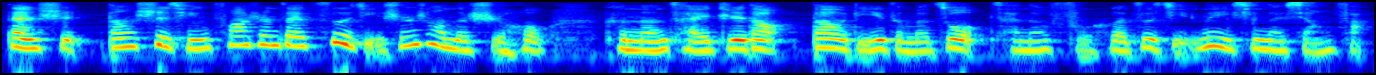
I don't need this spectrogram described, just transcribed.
但是当事情发生在自己身上的时候，可能才知道到底怎么做才能符合自己内心的想法。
